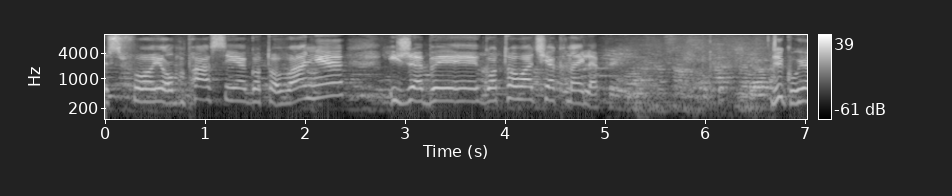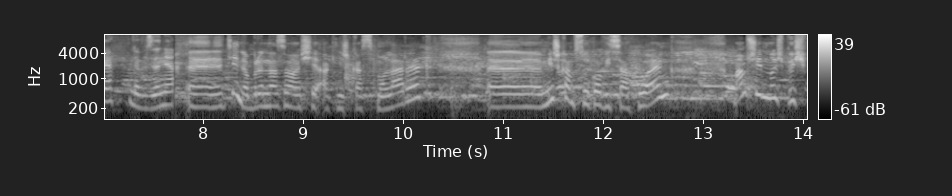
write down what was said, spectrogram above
y, swoją pasję gotowanie i żeby gotować jak najlepiej. Dziękuję, do widzenia. E, Dzień dobry, nazywam się Agnieszka Smolarek. E, mieszkam w Sułkowicach Łęk. Mam przyjemność być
